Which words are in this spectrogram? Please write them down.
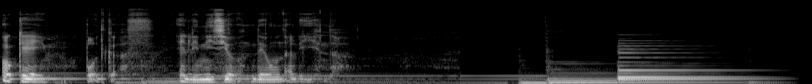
Ok, podcast, el inicio de una leyenda.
